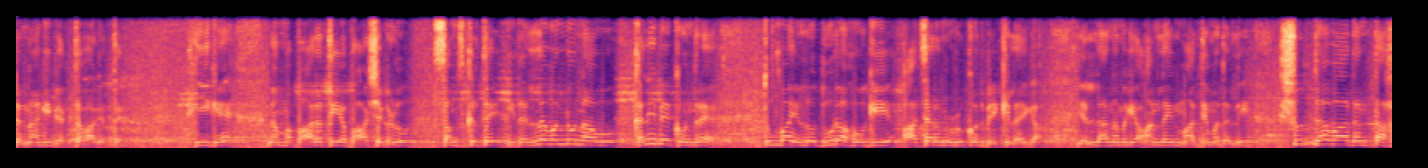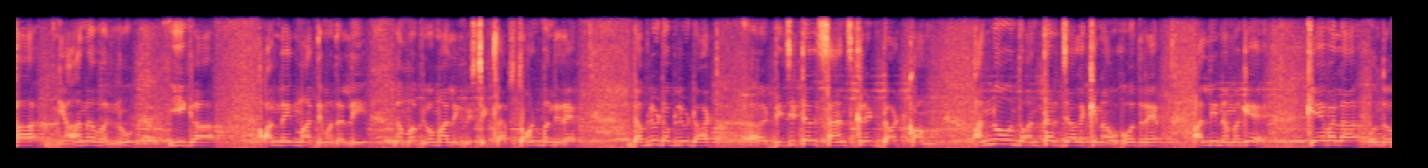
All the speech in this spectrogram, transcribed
ಚೆನ್ನಾಗಿ ವ್ಯಕ್ತವಾಗುತ್ತೆ. ಹೀಗೆ ನಮ್ಮ ಭಾರತೀಯ ಭಾಷೆಗಳು, ಸಂಸ್ಕೃತಿ ಇದೆಲ್ಲವನ್ನು ನಾವು ಕಲಿಬೇಕು ಅಂದರೆ ತುಂಬ ಎಲ್ಲೋ ದೂರ ಹೋಗಿ ಆಚಾರನ ಹುಡುಕೋದು ಬೇಕಿಲ್ಲ ಈಗ. ಎಲ್ಲ ನಮಗೆ ಆನ್ಲೈನ್ ಮಾಧ್ಯಮದಲ್ಲಿ ಶುದ್ಧವಾದಂತಹ ಜ್ಞಾನವನ್ನು ಈಗ ಆನ್ಲೈನ್ ಮಾಧ್ಯಮದಲ್ಲಿ ನಮ್ಮ ವ್ಯೋಮ ಲಿಂಗ್ವಿಸ್ಟಿಕ್ ಕ್ಲಾಬ್ಸ್ ತೊಗೊಂಡು ಬಂದಿದೆ. W W dot digital dot com ಅನ್ನೋ ಒಂದು ಅಂತರ್ಜಾಲಕ್ಕೆ ನಾವು ಹೋದರೆ ಅಲ್ಲಿ ನಮಗೆ ಕೇವಲ ಒಂದು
